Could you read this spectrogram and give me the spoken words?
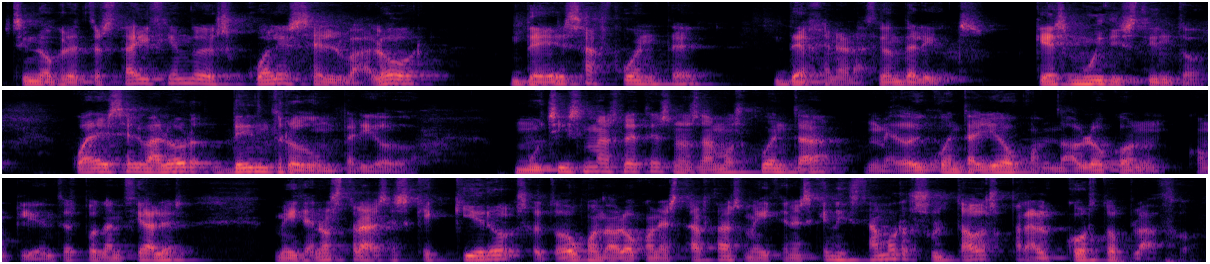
sino que lo que te está diciendo es cuál es el valor de esa fuente de generación de leads, que es muy distinto. ¿Cuál es el valor dentro de un periodo? Muchísimas veces nos damos cuenta, me doy cuenta yo cuando hablo con, clientes potenciales, me dicen, ostras, es que quiero, sobre todo cuando hablo con startups, me dicen, es que necesitamos resultados para el corto plazo.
